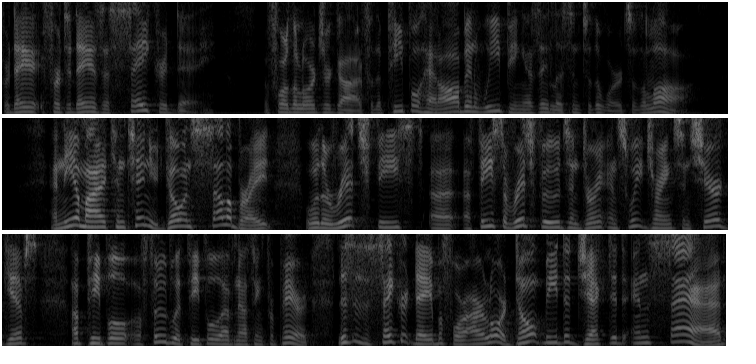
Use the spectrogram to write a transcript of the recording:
for, day, for today is a sacred day before the Lord your God. For the people had all been weeping as they listened to the words of the law. And Nehemiah continued, Go and celebrate with a rich feast, uh, a feast of rich foods and, drink, and sweet drinks, and share gifts of people, of food with people who have nothing prepared. This is a sacred day before our Lord. Don't be dejected and sad,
